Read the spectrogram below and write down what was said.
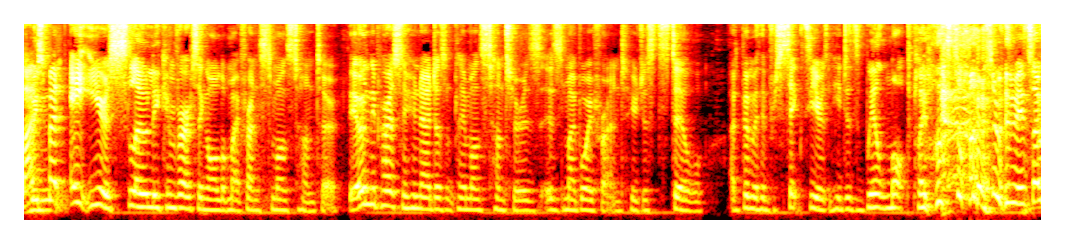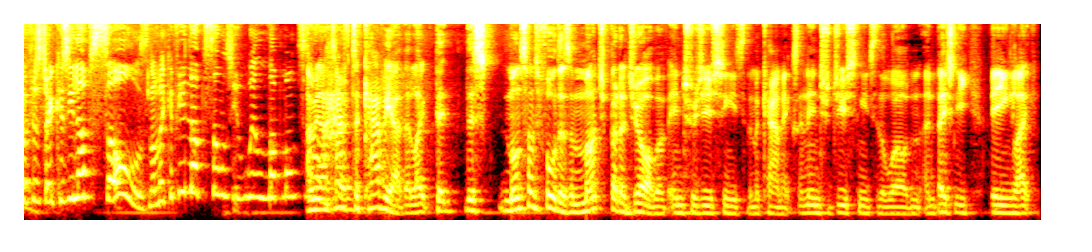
Like, I mean, spent eight years slowly converting all of my friends to Monster Hunter. The only person who now doesn't play Monster Hunter is, is my boyfriend, who just still. I've been with him for six years and he just will not play Monster Hunter with me. It's so frustrating because he loves Souls. And I'm like, if you love Souls, you will love Monster Hunter. I mean, I have to caveat that, like, th- this Monster Hunter 4 does a much better job of introducing you to the mechanics and introducing you to the world and, and basically being like,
